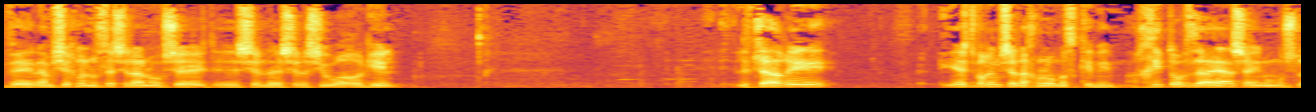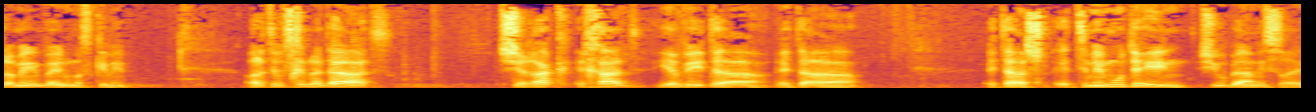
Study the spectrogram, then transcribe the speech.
ונמשיך לנושא שלנו של, של, של השיעור הרגיל. לצערי, יש דברים שאנחנו לא מסכימים. הכי טוב זה היה שהיינו מושלמים והיינו מסכימים. אבל אתם צריכים לדעת שרק אחד יביא את, ה, את, ה, את, ה, את תמימות דעים שיהיו בעם ישראל.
